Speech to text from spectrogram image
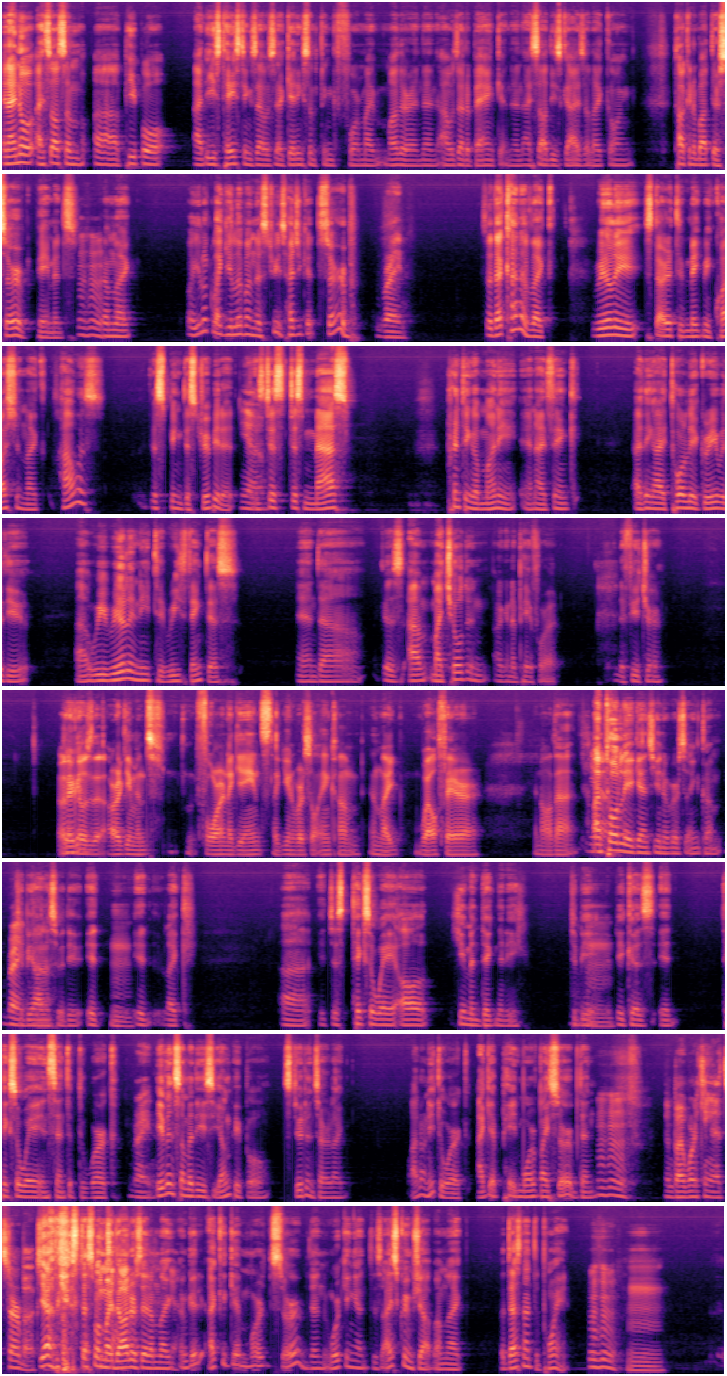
and I know I saw some uh, people at East Hastings. I was like getting something for my mother, and then I was at a bank, and then I saw these guys are like going, talking about their CERB payments. Mhm. And I'm like, oh, you look like you live on the streets. How'd you get CERB? Right. So that kind of like really started to make me question, like, how is this being distributed? Yeah. it's just just mass printing of money, and I think, I think I totally agree with you. Uh, we really need to rethink this, and because um, my children are going to pay for it in the future. I think They're- those are the arguments for and against like universal income and like welfare and all that. I'm totally against universal income. To Right. be Yeah. honest with you, it Mm. it like uh it just takes away all human dignity to be Mhm. because it takes away incentive to work Right. even some of these young people students are like i don't need to work i get paid more by CERB than hmm And by working at Starbucks. yeah because that's what my daughter said i'm like Yeah. i'm getting i could get more CERB than working at this ice cream shop i'm like but that's not the point hmm Mm.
